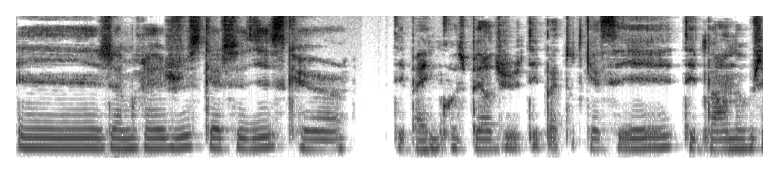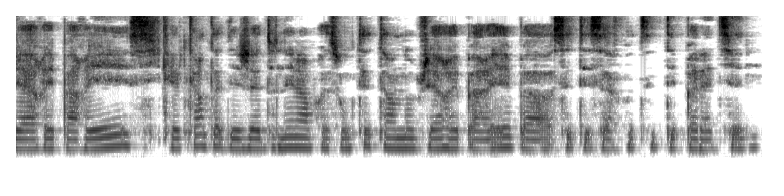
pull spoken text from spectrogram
Et j'aimerais juste qu'elle se dise que t'es pas une cause perdue, t'es pas toute cassée, t'es pas un objet à réparer. Si quelqu'un t'a déjà donné l'impression que t'étais un objet à réparer, bah c'était sa faute, c'était pas la tienne.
